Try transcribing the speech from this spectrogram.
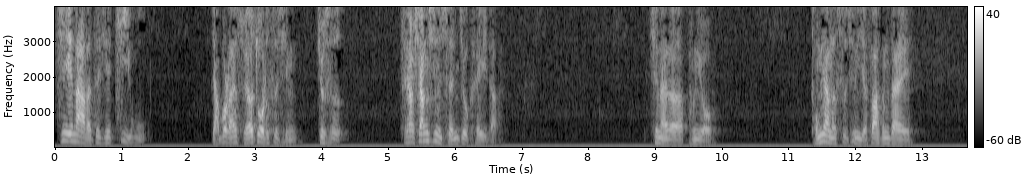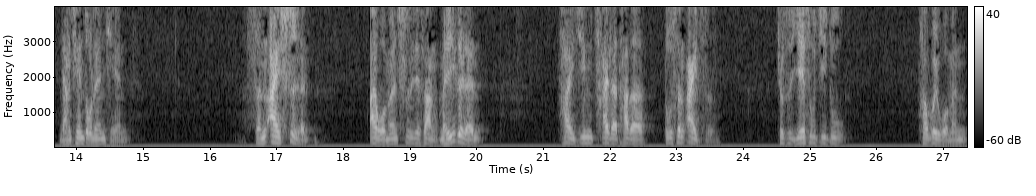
接纳了这些祭物，亚伯兰所要做的事情就是只要相信神就可以的。亲爱的朋友，同样的事情也发生在。两千多年前，神爱世人，爱我们世界上每一个人，他已经差了他的独生爱子，就是耶稣基督，他为我们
